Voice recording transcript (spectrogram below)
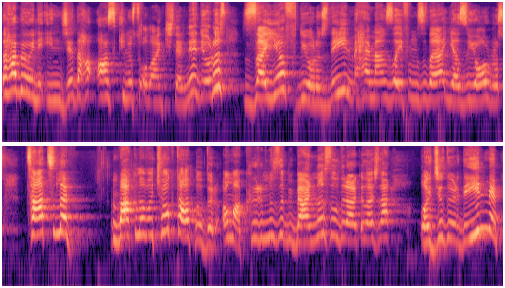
Daha böyle ince, daha az kilosu olan kişilere ne diyoruz? Zayıf diyoruz değil mi? Hemen zayıfımızı da yazıyoruz. Tatlı. Baklava çok tatlıdır ama kırmızı biber nasıldır arkadaşlar? Acıdır değil mi?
